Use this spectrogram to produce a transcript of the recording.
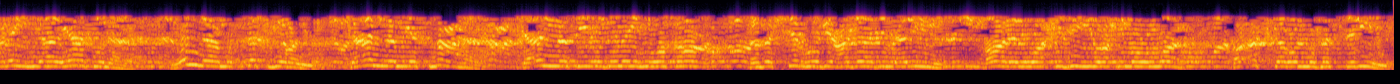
عليه آياتنا ولى مستكبرا كأن لم يسمعها كأن في أذنيه وقرا. فبشره بعذاب أليم. قال الواحدي رحمه الله وأكثر المفسرين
